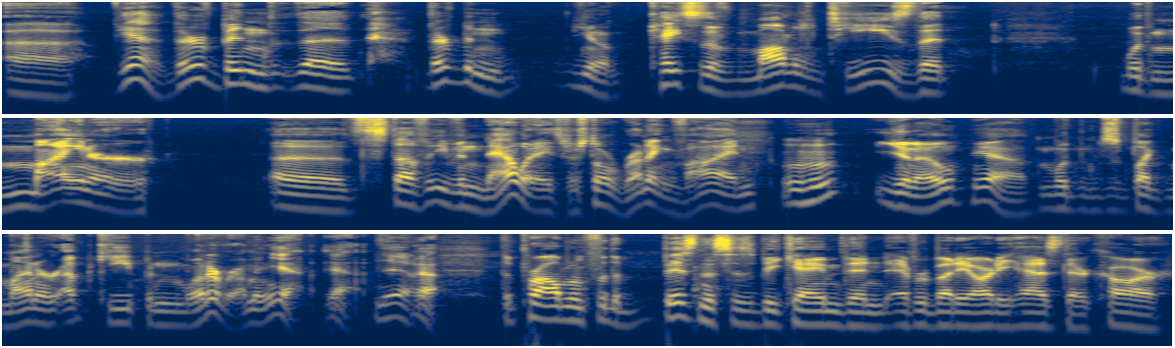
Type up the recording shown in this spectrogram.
Yeah, there have been the there have been you know cases of Model Ts that with minor uh, stuff even nowadays are still running fine. Mm-hmm. You know, yeah, with just like minor upkeep and whatever. I mean, yeah, yeah, Yeah. The problem for the businesses became then everybody already has their car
